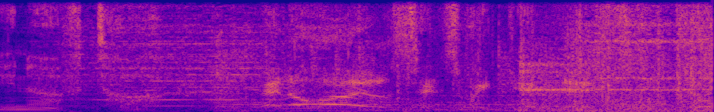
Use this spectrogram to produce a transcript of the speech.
Enough talk. Been a while since we did this.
